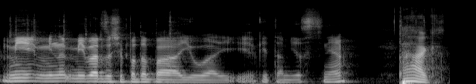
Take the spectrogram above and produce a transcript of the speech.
Mi, mi, mi bardzo się podoba UI, jakie tam jest, nie? Tak,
